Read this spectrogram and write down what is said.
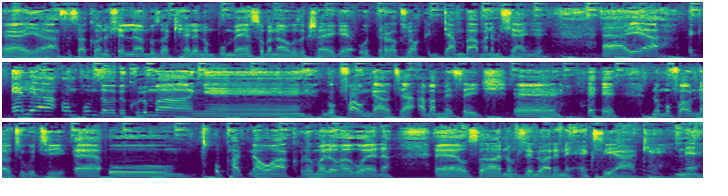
Eh yeah sisakhona uhleli nabo uzakhele lompumeso bana ukuzokushayeke u3 o'clock ntambama namhlanje. Uh yeah earlier ompumza bebekhuluma nge ngokufound out ama message eh noma ufound out ukuthi eh u upartner wakho noma lo ngakwena eh usanobudlelwane neex yakhe ne?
